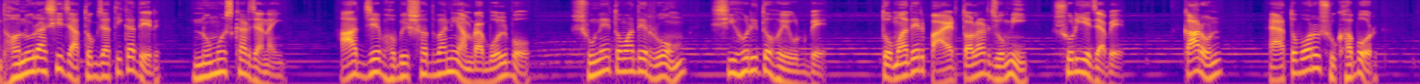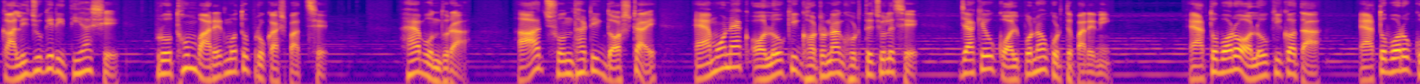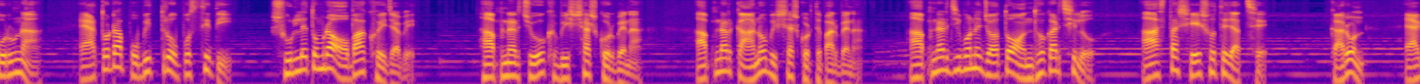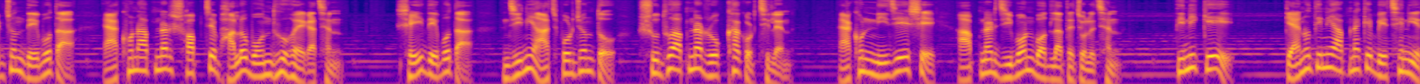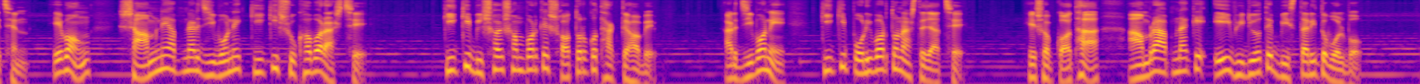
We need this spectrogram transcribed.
ধনুরাশি জাতক জাতিকাদের নমস্কার জানাই। আজ যে ভবিষ্যৎবাণী আমরা বলব, শুনে তোমাদের রোম শিহরিত হয়ে উঠবে। তোমাদের পায়ের তলার জমি সরিয়ে যাবে। কারণ, এত বড় সুখবর কালীযুগের ইতিহাসে প্রথমবারের মতো প্রকাশ পাচ্ছে। হ্যাঁ বন্ধুরা, আজ সন্ধ্যা ঠিক দশটায় এমন এক অলৌকিক ঘটনা ঘটতে চলেছে যা কেউ কল্পনাও করতে পারেনি। এত বড় অলৌকিকতা, এত বড় করুণা এতটা পবিত্র উপস্থিতি শুনলে তোমরা অবাক হয়ে যাবে। আপনার চোখ বিশ্বাস করবে না, আপনার কানও বিশ্বাস করতে পারবে না। আপনার জীবনে যত অন্ধকার ছিল, আজ তা শেষ হতে যাচ্ছে। কারণ, একজন দেবতা এখন আপনার সবচেয়ে ভালো বন্ধু হয়ে গেছেন। সেই দেবতা যিনি আজ পর্যন্ত শুধু আপনার রক্ষা করছিলেন, এখন নিজে এসে আপনার জীবন বদলাতে চলেছেন। তিনি কে? কেন তিনি আপনাকে বেছে নিয়েছেন? এবং সামনে আপনার জীবনে কি কি সুখবর আসছে? কি কি বিষয় সম্পর্কে সতর্ক থাকতে হবে? আর জীবনে কি কি পরিবর্তন আসতে যাচ্ছে? এসব কথা আমরা আপনাকে এই ভিডিওতে বিস্তারিত বলব।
